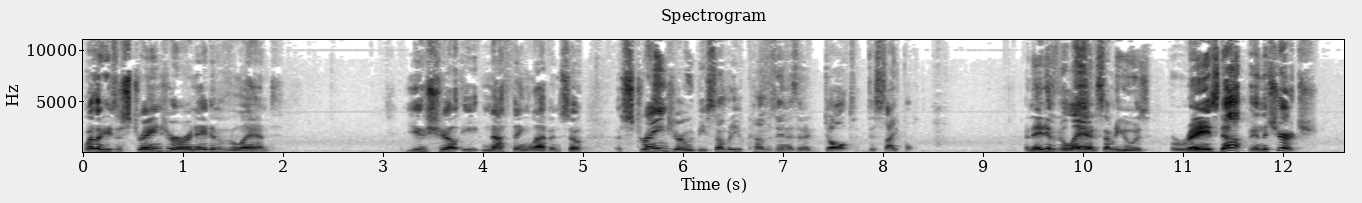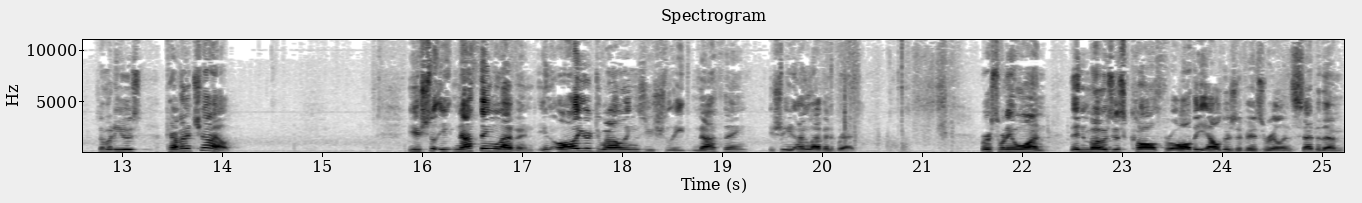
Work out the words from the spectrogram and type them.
Whether he's a stranger or a native of the land, you shall eat nothing leavened. So a stranger would be somebody who comes in as an adult disciple. A native of the land somebody who was raised up in the church, somebody who's a covenant child. You shall eat nothing leavened. In all your dwellings you shall eat nothing. You shall eat unleavened bread. Verse 21 Then Moses called for all the elders of Israel and said to them,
